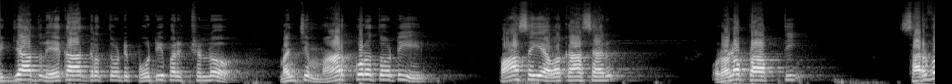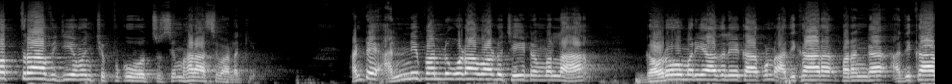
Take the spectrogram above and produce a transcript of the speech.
విద్యార్థులు ఏకాగ్రతతోటి పోటీ పరీక్షల్లో మంచి మార్కులతోటి పాస్ అయ్యే అవకాశాలు రుణప్రాప్తి సర్వత్రా విజయం అని చెప్పుకోవచ్చు సింహరాశి వాళ్ళకి. అంటే అన్ని పనులు కూడా వాళ్ళు చేయటం వల్ల గౌరవ మర్యాదలే కాకుండా అధికార పరంగా అధికార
